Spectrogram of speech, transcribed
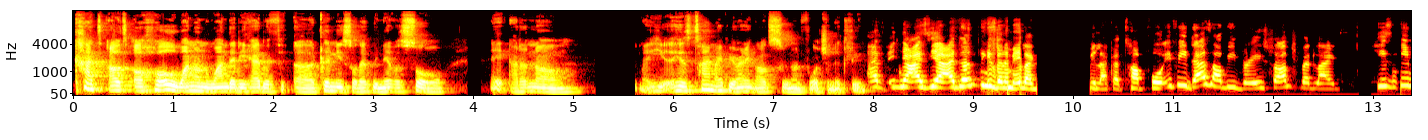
cut out a whole one-on-one that he had with uh Glennie so that we never saw hey i don't know his time might be running out soon unfortunately I, yeah, I- yeah. I don't think he's gonna make like be like a top four. If he does, I'll be very shocked. But like, he's he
